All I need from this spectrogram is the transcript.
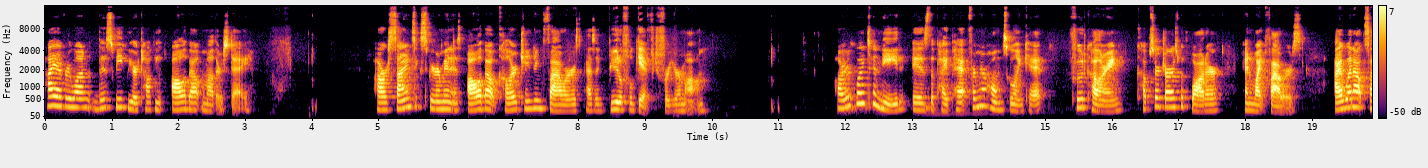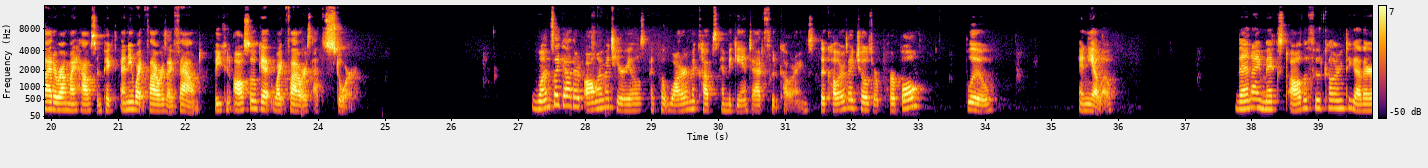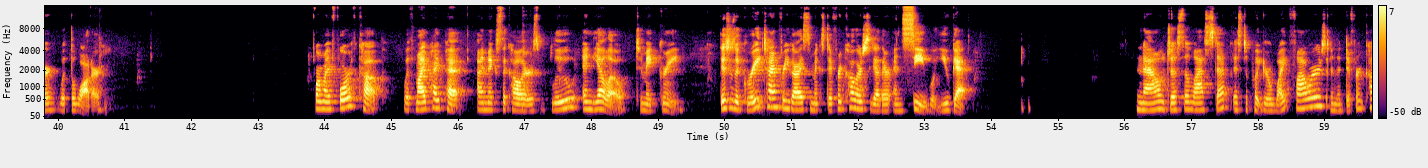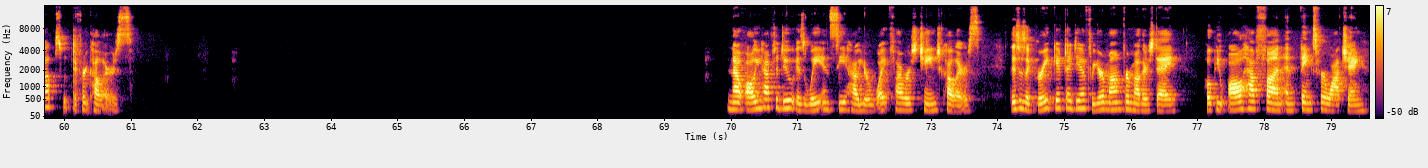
Hi everyone, this week we are talking all about Mother's Day. Our science experiment is all about color changing flowers as a beautiful gift for your mom. All you're going to need is the pipette from your homeschooling kit, food coloring, cups or jars with water, and white flowers. I went outside around my house and picked any white flowers I found, but you can also get white flowers at the store. Once I gathered all my materials, I put water in the cups and began to add food colorings. The colors I chose were purple, blue, and yellow. Then I mixed all the food coloring together with the water. For my fourth cup, with my pipette, I mixed the colors blue and yellow to make green. This is a great time for you guys to mix different colors together and see what you get. Now, just the last step is to put your white flowers in the different cups with different colors. Now all you have to do is wait and see how your white flowers change colors. This is a great gift idea for your mom for Mother's Day. Hope you all have fun and thanks for watching.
